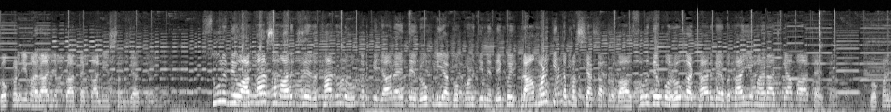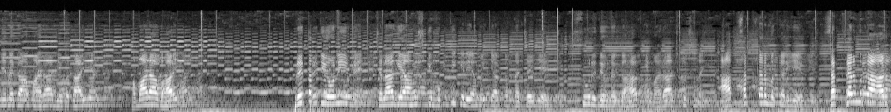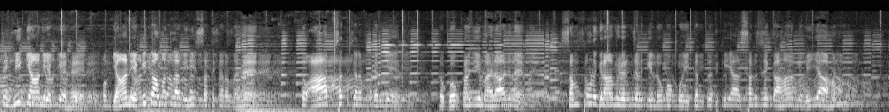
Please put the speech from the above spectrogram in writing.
गोकर्ण जी महाराज ने प्रातःकालीन संध्या की सूर्य देव आकाश मार्ग से रथारूढ़ होकर के जा रहे थे, रोक लिया गोकर्ण जी ने। देखो, एक ब्राह्मण की तपस्या का प्रभाव। सूर्यदेव को रोका ठहर गए। बताइए महाराज, क्या बात है? गोकर्ण जी ने कहा, महाराज, ये बताइए, हमारा भाई प्रेत योनि में चला गया है, उसकी मुक्ति के लिए हमें क्या करना चाहिए? सूर्यदेव ने कहा कि महाराज, कुछ नहीं। आप सत्कर्म करिए। सत्कर्म का अर्थ ही ज्ञान यज्ञ है, और ज्ञान यज्ञ का मतलब ही सत्कर्म है। तो आप सत्कर्म करिए। तो गोकर्ण जी महाराज ने संपूर्ण ग्रामीण अंचल के लोगों को एकत्रित किया। सबसे कहा कि भैया, हम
